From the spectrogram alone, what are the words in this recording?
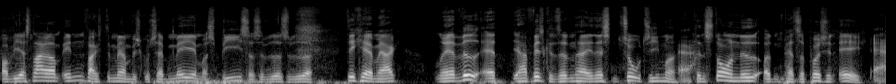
Og vi har snakket om inden faktisk det med, om vi skulle tage dem med hjem og spise osv. osv. Det kan jeg mærke. Når jeg ved, at jeg har fisket til den her i næsten to timer, Ja. den står ned, og den passer på sin æg. Ja.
